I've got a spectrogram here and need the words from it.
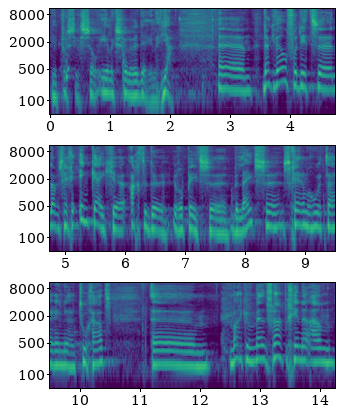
ja, precies, zo eerlijk zullen we delen. Ja. Uh, dankjewel voor dit, uh, laten we zeggen, inkijkje achter de Europese beleidsschermen, hoe het daarin toe gaat. Ehm, mag ik met een vraag beginnen aan,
